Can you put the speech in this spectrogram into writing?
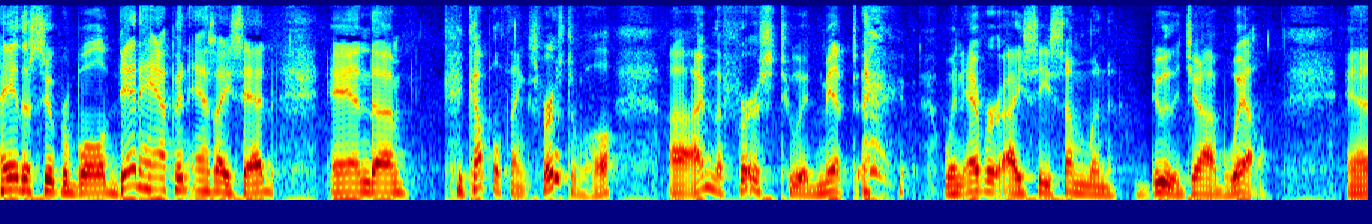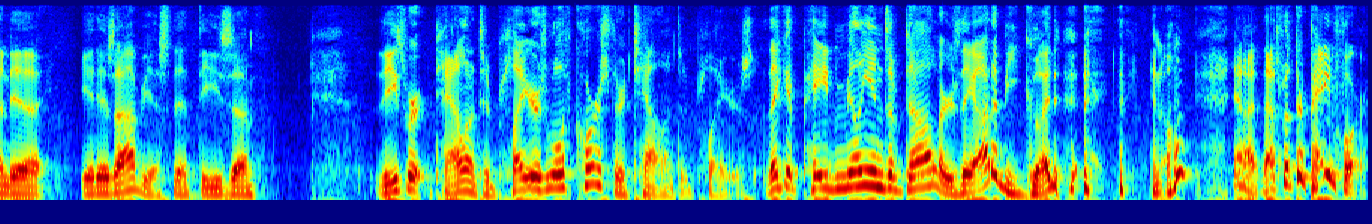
Hey, the Super Bowl did happen, as I said, and um, a couple things. First of all, uh, I'm the first to admit whenever I see someone do the job well, and uh, it is obvious that these uh, these were talented players. Well, of course they're talented players. They get paid millions of dollars. They ought to be good. you know, yeah, that's what they're paid for.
